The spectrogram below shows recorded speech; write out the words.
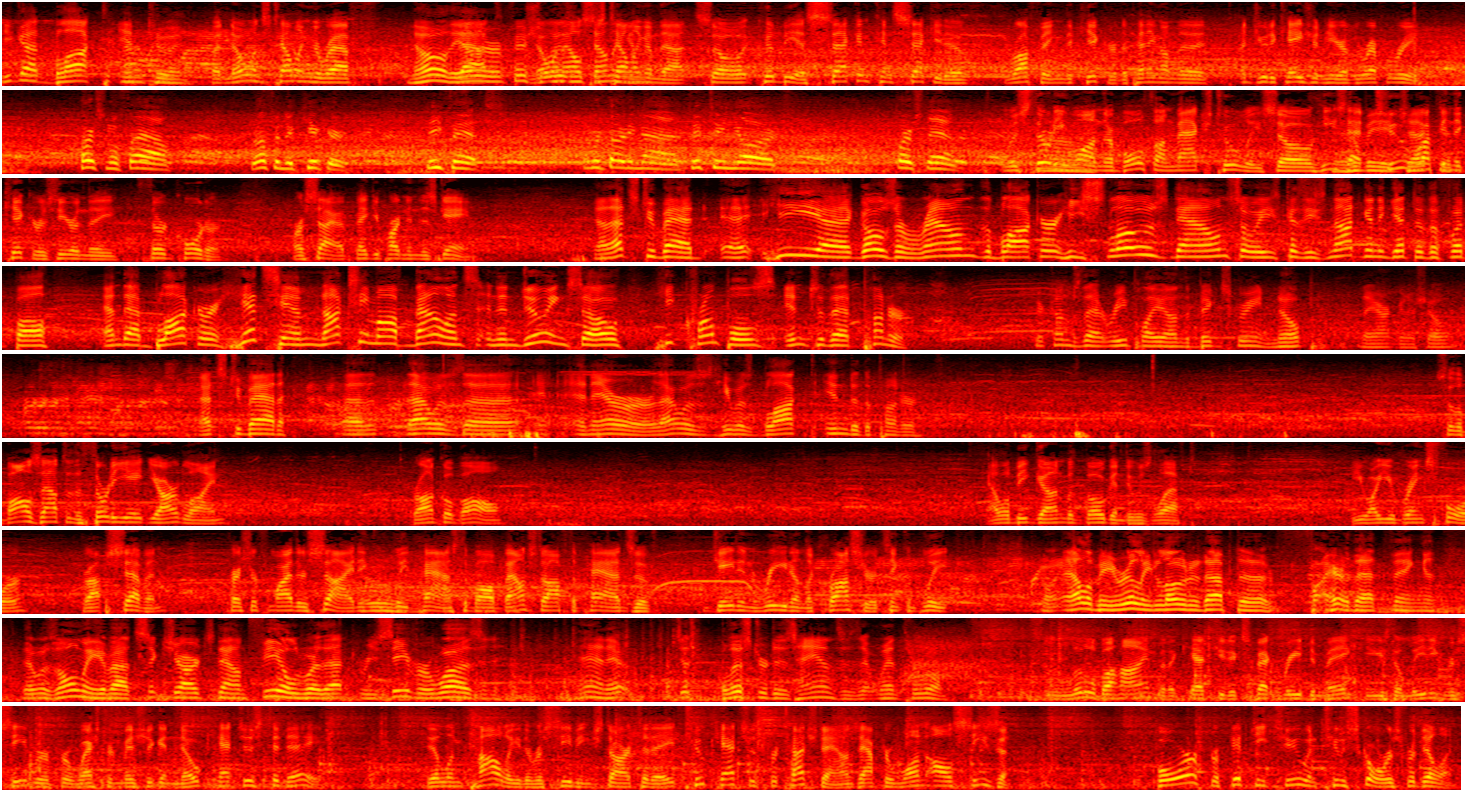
He got blocked into him. But no one's telling the ref. No, the that. other official No one isn't else is telling him. him that. So it could be a second consecutive roughing the kicker, depending on the adjudication here of the referee. Personal foul. Roughing the kicker. Defense. Number 39, 15 yards. First down. It was 31. They're both on Max Tooley, so he's He'll had two ejected. roughing the kickers here in the third quarter. Or sorry, I beg your pardon, in this game. Now that's too bad. Uh, he uh, goes around the blocker. He slows down so he's because he's not going to get to the football, and that blocker hits him, knocks him off balance, and in doing so, he crumples into that punter. Here comes that replay on the big screen. Nope, they aren't going to show it. That's too bad. Uh, that was uh, an error. That was he was blocked into the punter. So the ball's out to the 38 yard line. Bronco ball. Eleby gun with Bogan to his left. BYU brings four, drops seven. Pressure from either side. Incomplete pass. The ball bounced off the pads of Jayden Reed on the crosser. It's incomplete. Well, Eleby really loaded up to fire that thing. It was only about six yards downfield where that receiver was. And man, it just blistered his hands as it went through him. It's a little behind, but a catch you'd expect Reed to make. He's the leading receiver for Western Michigan. No catches today. Dylan Collie, the receiving star today, two catches for touchdowns after one all season. Four for 52 and two scores for Dylan.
